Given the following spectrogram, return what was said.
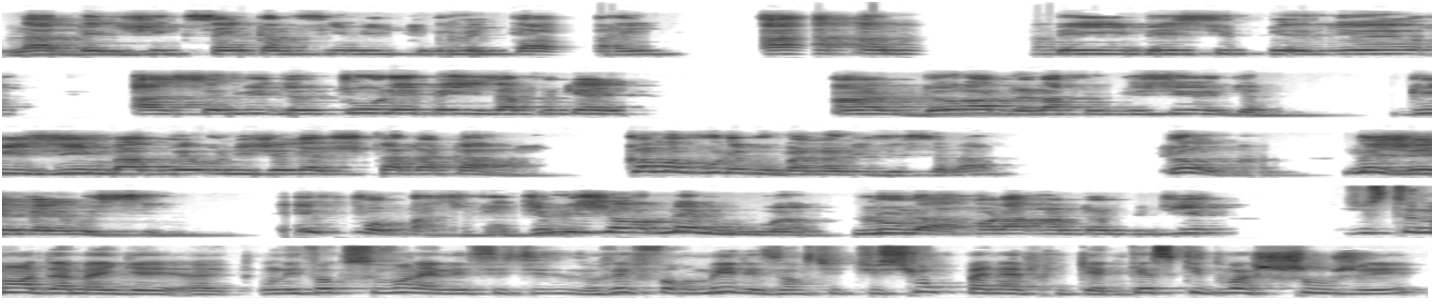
la Belgique, 56 000 km, a un PIB supérieur à celui de tous les pays africains, en dehors de l'Afrique du Sud, du Zimbabwe au Nigeria jusqu'à Dakar. Comment voulez-vous banaliser cela? Donc, le G20 aussi, il ne faut pas se faire division. Même Lula, on l'a entendu dire. Justement, Adam euh, on évoque souvent la nécessité de réformer les institutions panafricaines. Qu'est-ce qui doit changer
